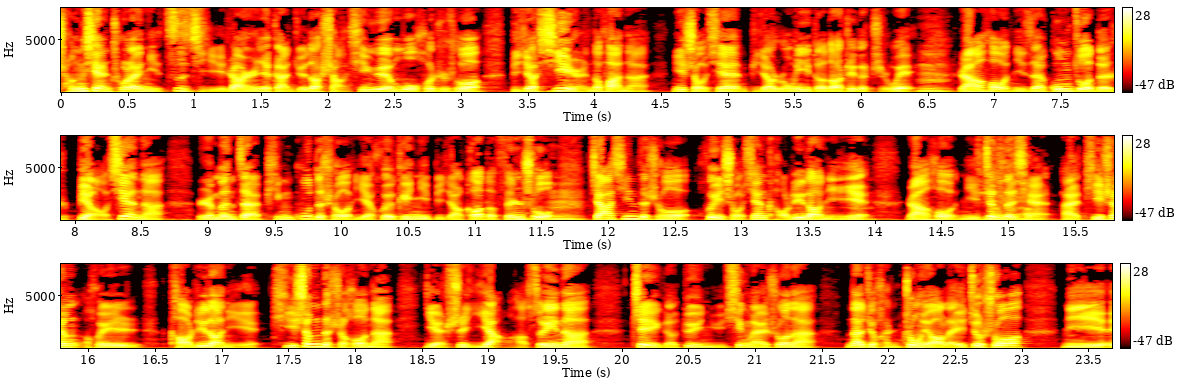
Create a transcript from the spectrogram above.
呈现出来你自己，让人家感觉到赏心悦目，或者说比较吸引人的话呢，你首先比较容易得到这个职位。嗯，然后你在工作的表现呢，人们在评估的时候也会给你比较高的分数。嗯，加薪的时候会首先考虑到你，嗯、然后你挣的钱，哎，提升会考虑到你，提升的时候呢也是一样啊。所以呢，这个对女性来说呢，那就很重要了。也就是说，你。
